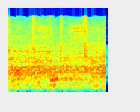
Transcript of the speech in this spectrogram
Vamos, vamos.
